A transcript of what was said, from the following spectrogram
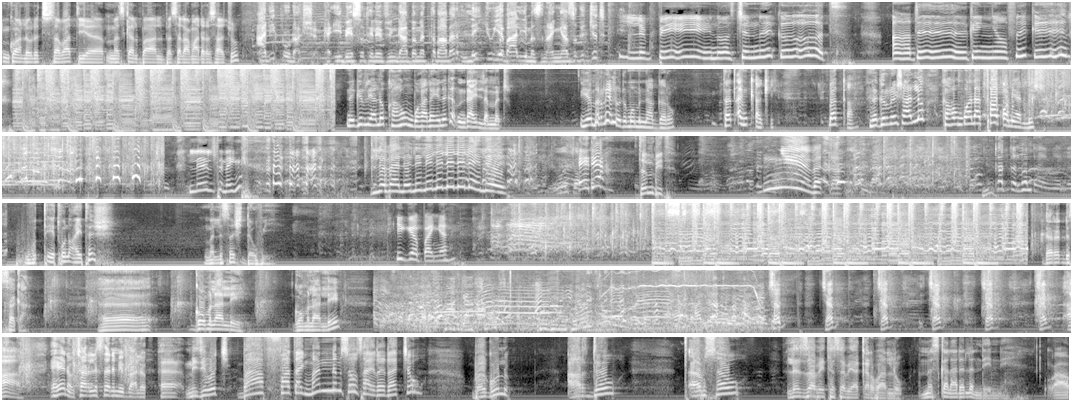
እንኳን ለ2007 የመስቀል በዓል በሰላም አደረሳችሁ። አዲ production ከ EBS ቴሌቪዥን ጋር በመተባበር ልዩ የበዓል የመዝናኛ ዝግጅት ልቤን አስጨንቆት አደገኛ ፍቅር ንግር ያለው ከአሁን በኋላ ይሄ ነገር እንዳይለመድ የምሬ ነው ደግሞ የምናገረው። ተጠንቀቂ። በቃ ነግሬሻለሁ። ከአሁን በኋላ ታቆሚያለሽ። ልዕልት ነኝ። ልበል ልልልልልልል ኤዲያ ትንቢት በቃ ውጤቱን አይተሽ መልሰሽ ደዊ። ይገባኛል። ደረድ ሰቃ ጎምላሌ ጎምላሌ ቸብ ቸብ ቸብ ቸብ ቸብ ቸብ አ ይሄ ነው ቻርልስተን የሚባለው። ሚዜዎች በአፋጣኝ ማንም ሰው ሳይረዳቸው በጉን አርደው ጠብሰው ለዛ ቤተሰብ ያቀርባሉ። መስቀል አይደለ እንዴ?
